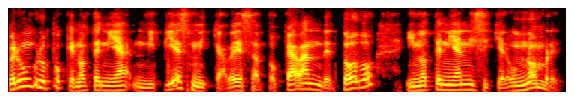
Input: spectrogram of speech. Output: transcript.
pero un grupo que no tenía ni pies ni cabeza, tocaban de todo y no tenían ni siquiera un nombre.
